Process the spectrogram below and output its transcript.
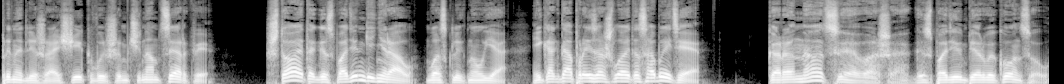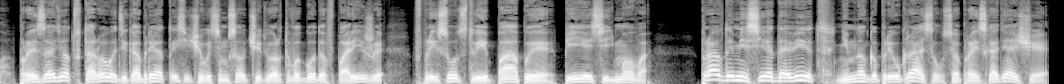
принадлежащие к высшим чинам церкви. «Что это, господин генерал?» — воскликнул я. «И когда произошло это событие?» «Коронация ваша, господин первый консул, произойдет 2 декабря 1804 года в Париже в присутствии папы Пия VII. Правда, месье Давид немного приукрасил все происходящее,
